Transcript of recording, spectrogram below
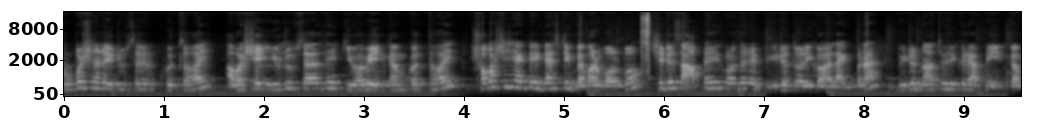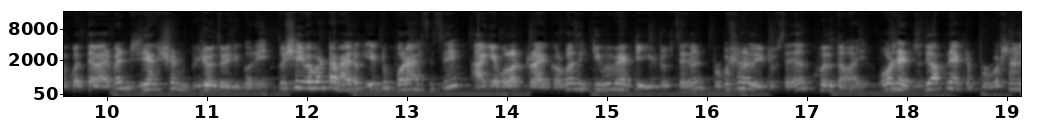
professional YouTube channel খুলতে হয়, আবার সেই ইউটিউব চ্যানেল থেকে কীভাবে ইনকাম করতে হয়, সবার শেষে একটা ইন্টারেস্টিং ব্যাপার বলব, সেটা হচ্ছে আপনাকে কোনো ধরনের ভিডিও তৈরি করা লাগবে না। ভিডিও না তৈরি করে আপনি ইনকাম করতে পারবেন রিয়াকশন ভিডিও তৈরি করে। তো সেই ব্যাপারটা ভাই একটু পরে আসতেছি, আগে বলার ট্রাই করব যে কীভাবে একটা YouTube channel professional YouTube channel খুলতে হয়। অলরাইট যদি আপনি একটা প্রফেশনাল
